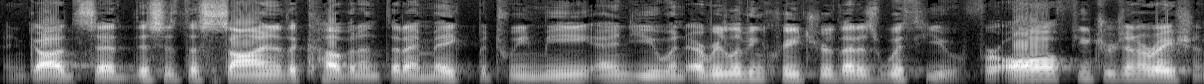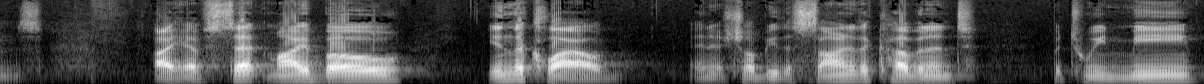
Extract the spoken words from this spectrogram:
And God said, This is the sign of the covenant that I make between me and you and every living creature that is with you, for all future generations. I have set my bow in the cloud, and it shall be the sign of the covenant between me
